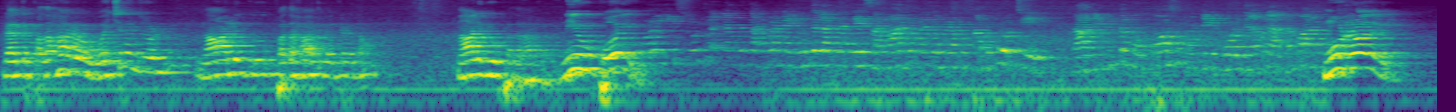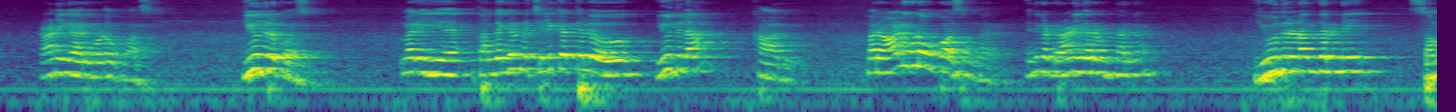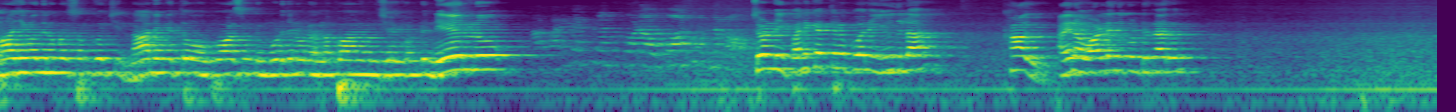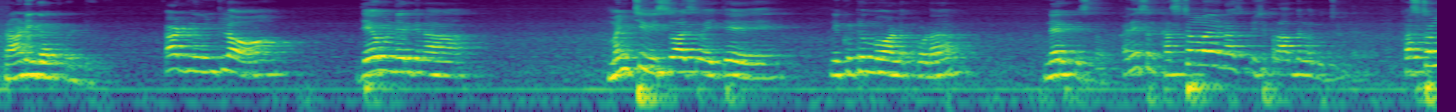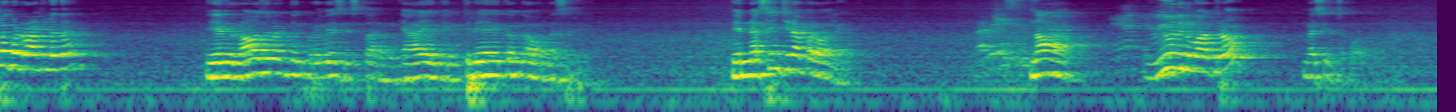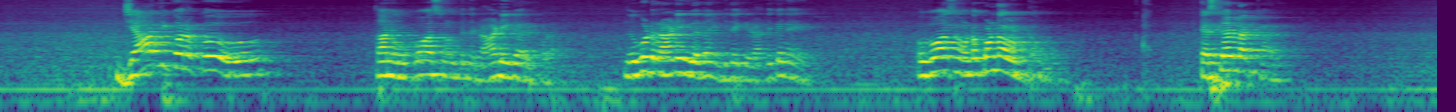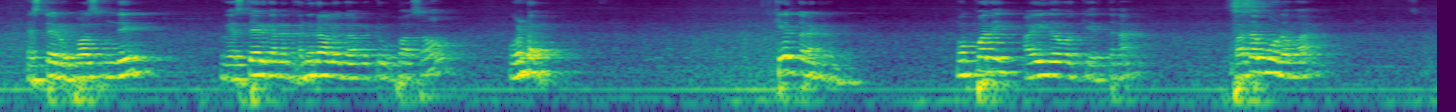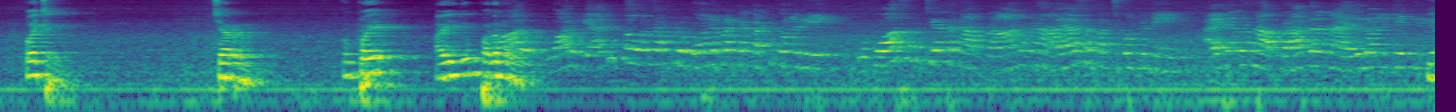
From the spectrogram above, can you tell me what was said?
లేకపోతే పదహారవ వచనం చూడండి. నాలుగు పదహారులోకి వెళ్దాం నాలుగు పదహారు. నీవు పోయి మూడు రోజులు. రాణిగారు కూడా ఉపవాసం. యూదుల కోసం. మరి తన దగ్గర ఉన్న చెలికత్తెలు యూదులా కాదు. మరి వాళ్ళు కూడా ఉపవాసం ఉన్నారు. ఎందుకంటే రాణిగారు ఉంటున్నారుగా యూదులందరినీ సమాజ మందిరంలో సమకూర్చి నా నిమిత్తం ఉపవాసం ఉండి మూడు దినములు అన్నపానములు చేయకుండా నేను చూడండి ఈ పనికెత్తలు పోయిన యూదులా? కాదు. అయినా వాళ్ళు ఎందుకు ఉంటున్నారు రాణి బట్టి కాబట్టి నువ్వు ఇంట్లో దేవుణ్ణి ఎరిగిన మంచి విశ్వాసం అయితే నీ కుటుంబం వాళ్ళకు కూడా నేర్పిస్తావు. కనీసం కష్టంలో అయినా స్పెష ప్రార్థనలో కూర్చుంటాడు కష్టంలో కూడా రావట్లేదా? నేను రాజునందుకు ప్రవేశిస్తాను. న్యాయ వ్యతిరేకంగా ఉన్నా సరే. నేను నశించినా పర్వాలేదు. నా యూదులు మాత్రం నశించకూడదు జాతి కొరకు తాను ఉపవాసం ఉంటుంది రాణి గారు కూడా. నువ్వు కూడా రాణివి కదా ఇంటి దగ్గర అందుకనే ఉపవాసం ఉండకుండా ఉంటావు ఎస్తేర్లకు కాదు. ఎస్టేర్ ఉపవాసం ఉంది. నువ్వు ఎస్టేర్ కన్నా ఘనురాలు కాబట్టి ఉపవాసం ఉండవు. కీర్తన గ్రంథం ముప్పది ఐదవ కీర్తన పదమూడవ వచనం. చరణం. ముప్పై ఐదు పదమూడు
